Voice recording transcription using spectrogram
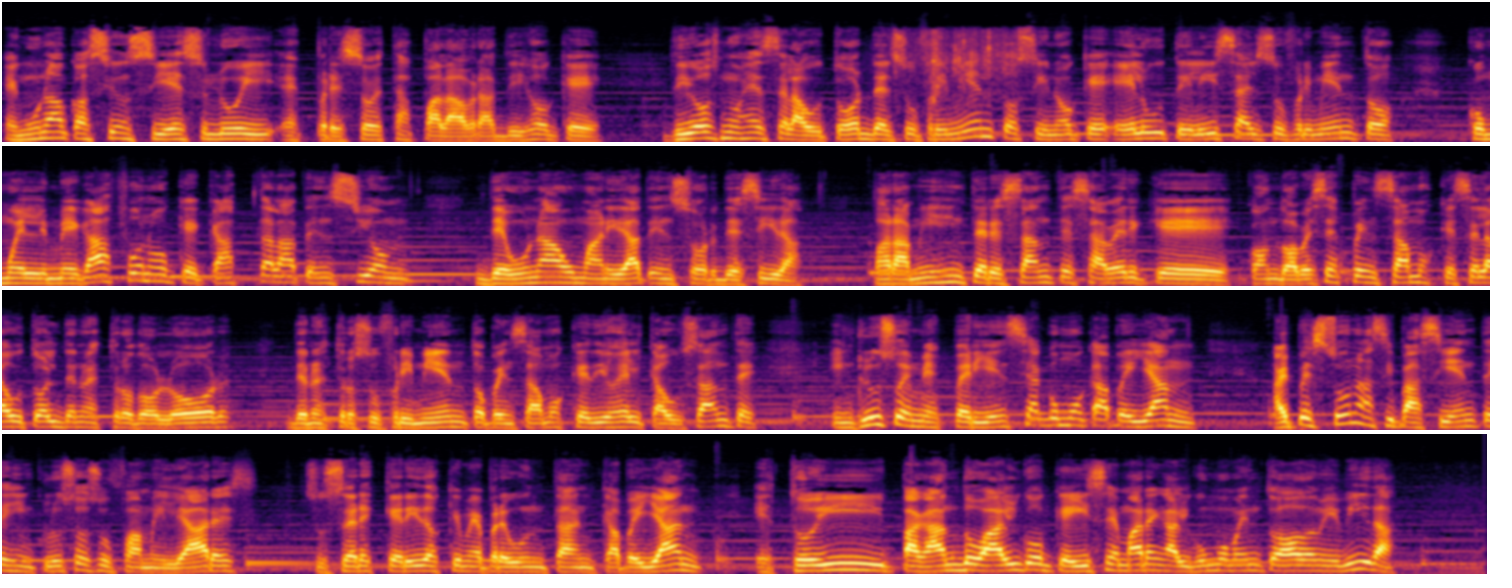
En una ocasión C.S. Lewis expresó estas palabras, dijo que Dios no es el autor del sufrimiento, sino que Él utiliza el sufrimiento como el megáfono que capta la atención de una humanidad ensordecida. Para mí es interesante saber que cuando a veces pensamos que es el autor de nuestro dolor, de nuestro sufrimiento, pensamos que Dios es el causante, incluso en mi experiencia como capellán, hay personas y pacientes, incluso sus familiares, sus seres queridos que me preguntan, capellán, estoy pagando algo que hice mal en algún momento dado de mi vida.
